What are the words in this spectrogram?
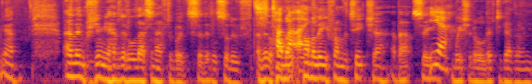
Yeah. And then presumably you had a little lesson afterwards, a little sort of a little about, like- homily from the teacher about see, Yeah. we should all live together and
